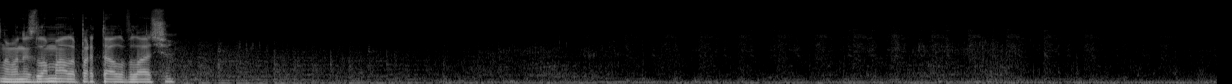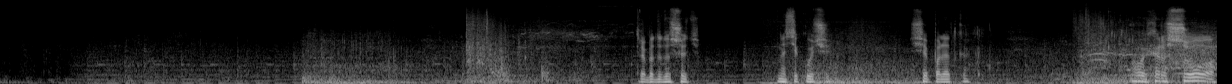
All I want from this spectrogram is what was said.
Вони зламали портал в лачі. Треба додушить. На секучий. Ще палетка. Ой, хорошо.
